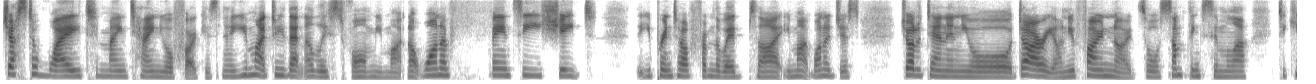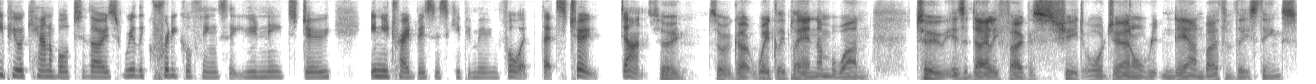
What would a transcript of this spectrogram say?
just a way to maintain your focus. Now, you might do that in a list form. You might not want a fancy sheet that you print off from the website. You might want to just jot it down in your diary, on your phone notes, or something similar to keep you accountable to those really critical things that you need to do in your trade business to keep you moving forward. That's two done. So, so we've got weekly plan number one. Two is a daily focus sheet or journal written down, both of these things.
